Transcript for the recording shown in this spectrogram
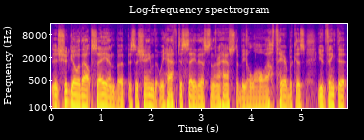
it should go without saying but it's a shame that we have to say this and there has to be a law out there because you'd think that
